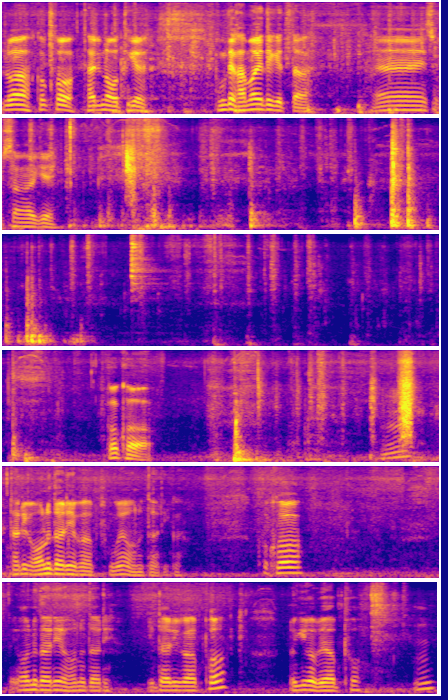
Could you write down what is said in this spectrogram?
일로와 kok포 다리는 어떻게 붕대 감아야 되겠다 에이 속상하게 코코. 응? 다리가 어느 다리가 아픈 거야? 어느 다리가? 코코. 어느 다리야? 어느 다리? 이 다리가 아파? 여기가 왜 아파? 응?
